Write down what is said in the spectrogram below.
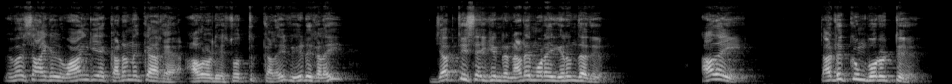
விவசாயிகள் வாங்கிய கடனுக்காக அவருடைய சொத்துக்களை வீடுகளை ஜப்தி செய்கின்ற நடைமுறை இருந்தது. அதை தடுக்கும் பொருட்டு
